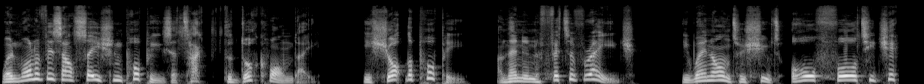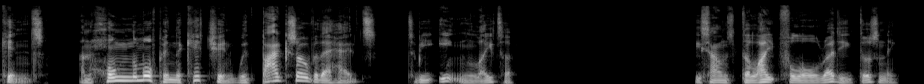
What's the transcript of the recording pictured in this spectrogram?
When one of his Alsatian puppies attacked the duck one day, he shot the puppy and then, in a fit of rage, he went on to shoot all 40 chickens and hung them up in the kitchen with bags over their heads to be eaten later. He sounds delightful already, doesn't he?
